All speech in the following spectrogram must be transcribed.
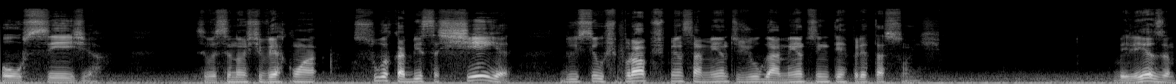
Ou seja, se você não estiver com a sua cabeça cheia dos seus próprios pensamentos, julgamentos e interpretações. Beleza?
